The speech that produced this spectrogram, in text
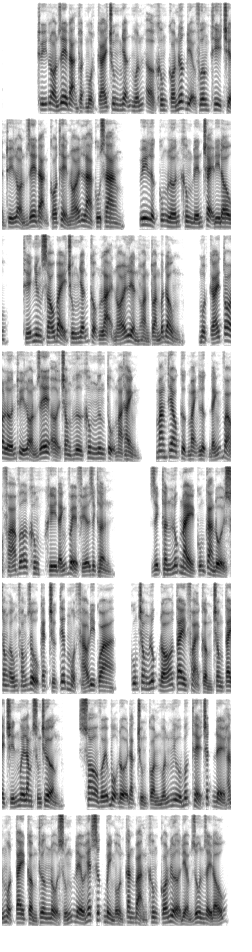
Thúy lòn dê đạn thuật một cái trung nhẫn muốn ở không có nước địa phương thi triển thúy lòn dê đạn có thể nói là cu sang, uy lực cũng lớn không đến chạy đi đâu, thế nhưng sáu bảy trung nhẫn cộng lại nói liền hoàn toàn bất đồng, một cái to lớn thủy lòn dê ở trong hư không ngưng tụ mà thành, mang theo cực mạnh lực đánh vào phá vỡ không khí đánh về phía dịch thần. Dịch thần lúc này cũng càng đổi xong ống phóng rổ kẹt trực tiếp một pháo đi qua, cũng trong lúc đó tay phải cầm trong tay 95 súng trường, so với bộ đội đặc trùng còn muốn như bức thể chất để hắn một tay cầm thương nổ súng đều hết sức bình ổn căn bản không có nửa điểm run dày đấu.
